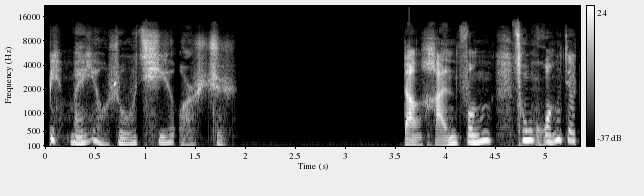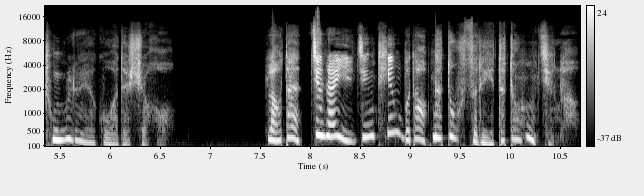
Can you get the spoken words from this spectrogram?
并没有如期而至。当寒风从黄家冲掠过的时候，老旦竟然已经听不到那肚子里的动静了。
